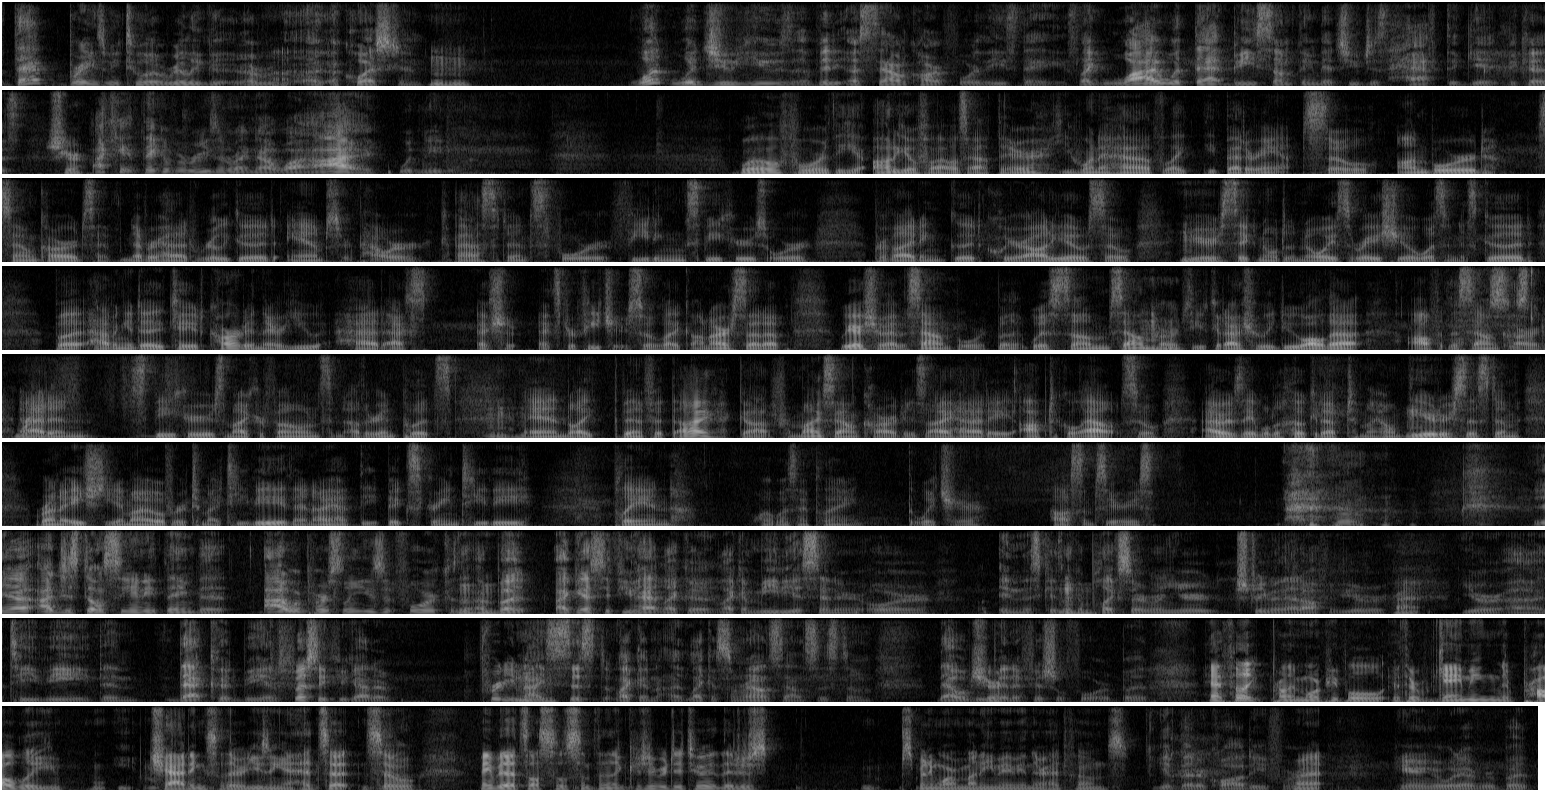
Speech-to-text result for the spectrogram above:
That brings me to a really good a, a, a question. Mm-hmm. What would you use a video a sound card for these days? Like why would that be something that you just have to get? Because Sure. I can't think of a reason right now why I would need one. Well, for the audiophiles out there, you want to have like the better amps. So onboard sound cards have never had really good amps or power capacitance for feeding speakers or providing good clear audio. So your Mhm. signal to noise ratio wasn't as good. But having a dedicated card in there, you had ex- extra extra features. So like on our setup, we actually have a soundboard, but with some sound Mhm. cards, you could actually do all that off of the Off sound card. Right. Add in speakers, microphones, and other inputs. Mhm. And like the benefit that I got from my sound card is I had a optical out, so I was able to hook it up to my home Mhm. theater system, run a HDMI over to my TV. Then I had the big screen TV playing. What was I playing? The Witcher. Awesome series. Huh. yeah, I just don't see anything that I would personally use it for. Cause, uh, Mhm. but I guess if you had like a like a media center or in this case like Mhm. a Plex server and you're streaming that off of your Right. your uh, TV, then that could be, and especially if you got a pretty Mhm. nice system like an uh, like a surround sound system, that would be Sure. beneficial for. But Yeah, I feel like probably more people, if they're gaming, they're probably chatting, so they're using a headset. And so maybe that's also something that contributed to it. They're just spending more money maybe in their headphones. to get better quality for Right. hearing or whatever. But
